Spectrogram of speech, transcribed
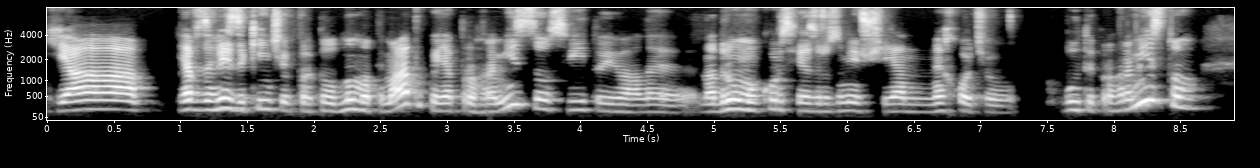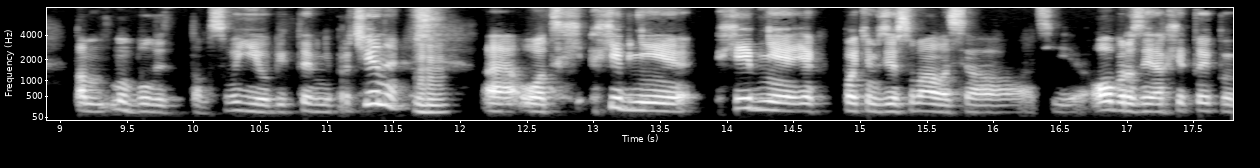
Я я взагалі закінчив прикладну математику, я програміст за освітою, але на другому курсі я зрозумів, що я не хочу бути програмістом. Там ну, були там свої об'єктивні причини. Uh-huh. Е, от хибні, хибні, як потім з'ясувалися ці образи і архетипи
